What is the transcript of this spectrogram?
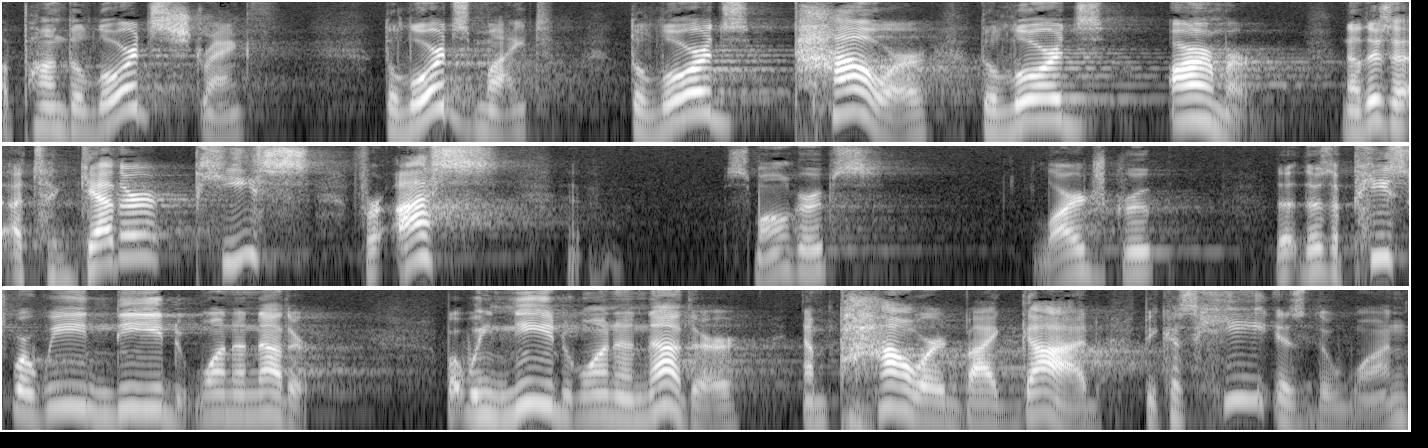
upon the Lord's strength, the Lord's might, the Lord's power, the Lord's armor. Now, there's a, a together piece for us, small groups, large group. There's a piece where we need one another, but we need one another empowered by God because He is the one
